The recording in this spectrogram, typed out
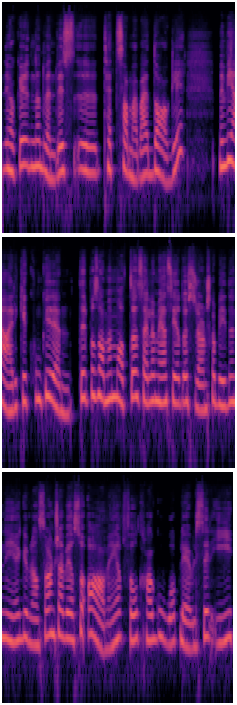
De har ikke nødvendigvis tett samarbeid daglig, men vi er ikke konkurrenter på samme måte. Selv om jeg sier at Østerdalen skal bli den nye Gudbrandsdalen, så er vi også avhengig av at folk har gode opplevelser i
